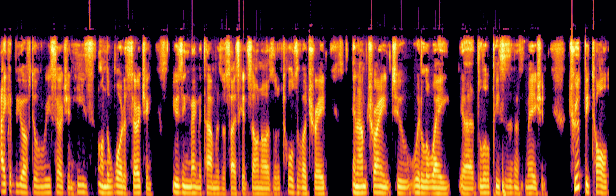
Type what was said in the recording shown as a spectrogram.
I could be off doing research and he's on the water searching using magnetometers or side scan sonars or the tools of our trade. And I'm trying to whittle away uh, the little pieces of information. Truth be told,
